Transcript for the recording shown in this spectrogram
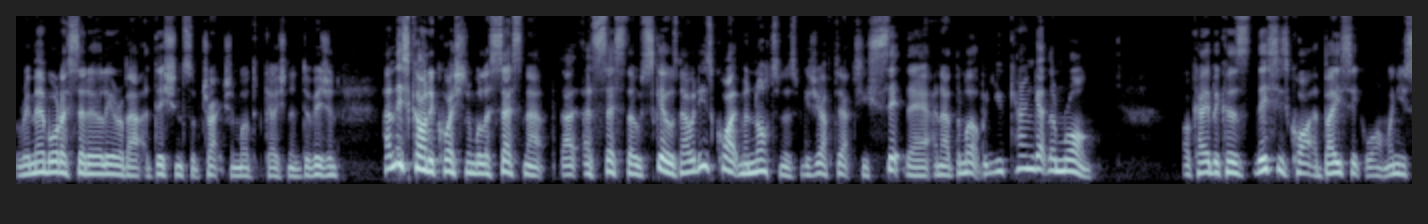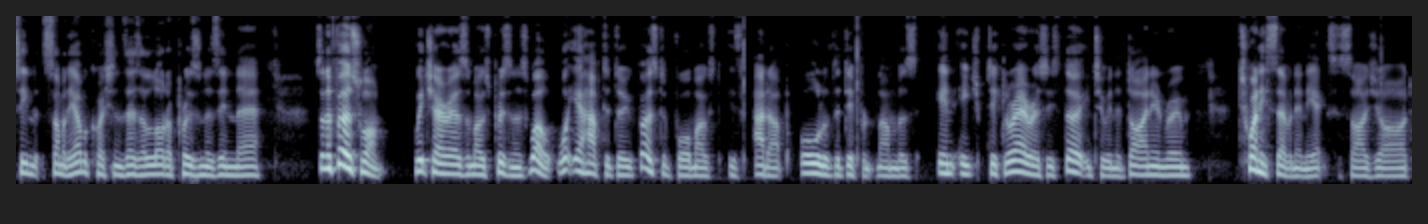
Remember what I said earlier about addition, subtraction, multiplication, and division. And this kind of question will assess now uh, assess those skills. Now it is quite monotonous because you have to actually sit there and add them up, but you can get them wrong. Okay, because this is quite a basic one. When you see some of the other questions, there's a lot of prisoners in there. So the first one, which area has the most prisoners? Well, what you have to do first and foremost is add up all of the different numbers in each particular area. So it's 32 in the dining room, 27 in the exercise yard,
